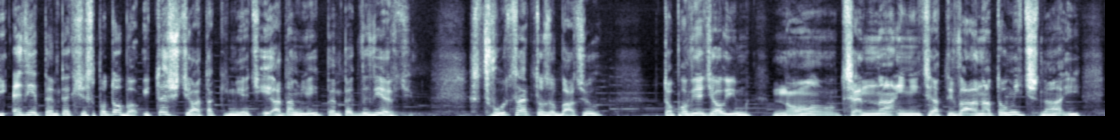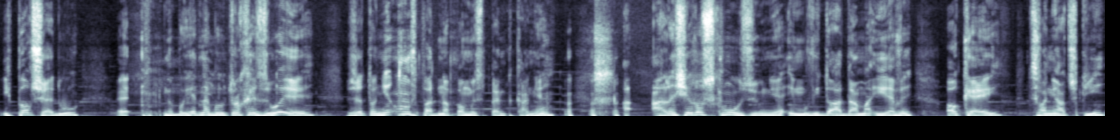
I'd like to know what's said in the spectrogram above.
I Ewie pępek się spodobał i też chciała taki mieć i Adam jej pępek wywiercił. Stwórca jak to zobaczył, to powiedział im, no cenna inicjatywa anatomiczna i, i poszedł, e, no bo jednak był trochę zły, że to nie on wpadł na pomysł pępka, nie? A, ale się rozchmurzył, nie? I mówi do Adama i Ewy, okej, cwaniaczki,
